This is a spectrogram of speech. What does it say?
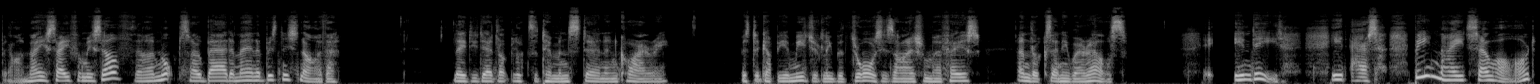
but I may say for myself that I am not so bad a man of business neither." Lady Dedlock looks at him in stern inquiry. Mr. Guppy immediately withdraws his eyes from her face and looks anywhere else. "Indeed, it has been made so hard,"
